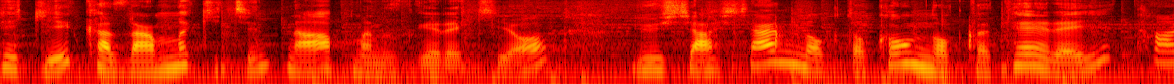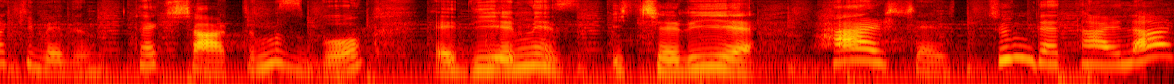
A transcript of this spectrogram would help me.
Peki kazanmak için ne yapmanız gerekiyor? gülşahşen.com.tr'yi takip edin. Tek şartımız bu. Hediyemiz, içeriği, her şey, tüm detaylar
